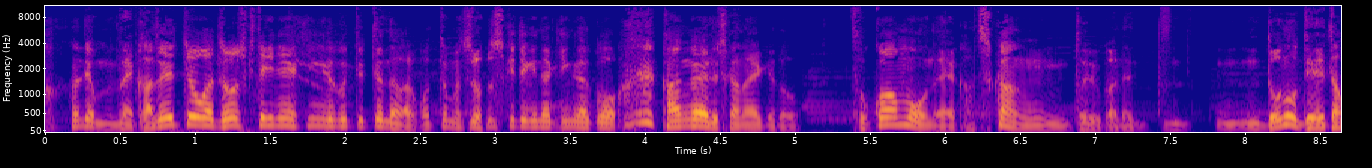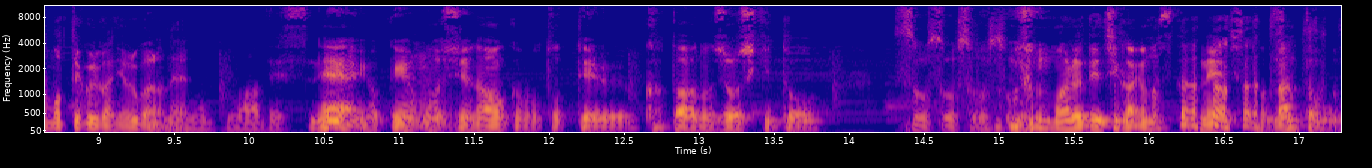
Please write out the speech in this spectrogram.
でもね、課税庁が常識的な金額って言ってんだから、こっちも常識的な金額を考えるしかないけど、そこはもうね、価値観というかね、ずどのデータ持ってくるかによるからね。うんまあですね、役員報酬何億も取ってる方の常識と、そうそうそうそう。まるで違いますからね。ちょっとなんとも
